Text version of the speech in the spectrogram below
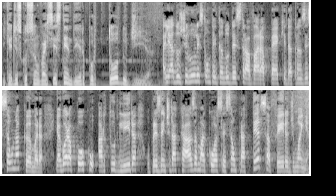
e que a discussão vai se estender por todo o dia. Aliados de Lula estão tentando destravar a PEC da transição na Câmara. E agora há pouco, Arthur Lira, o presidente da casa, marcou a sessão para terça-feira de manhã.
